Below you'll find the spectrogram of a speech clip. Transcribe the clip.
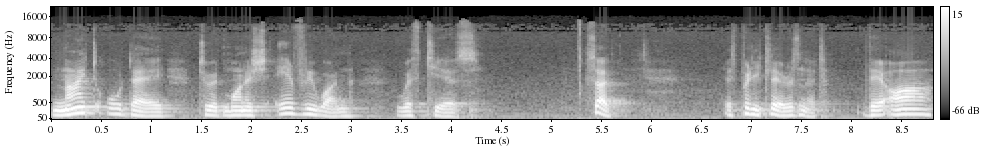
night or day, to admonish everyone with tears. So, it's pretty clear, isn't it? There, are,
